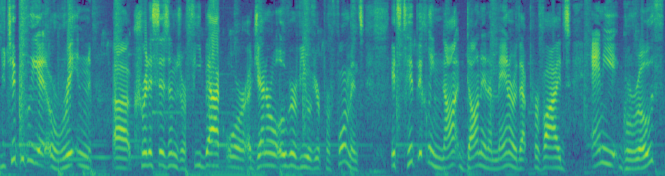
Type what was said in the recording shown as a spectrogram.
you typically get written uh, criticisms or feedback or a general overview of your performance. It's typically not done in a manner that provides any growth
